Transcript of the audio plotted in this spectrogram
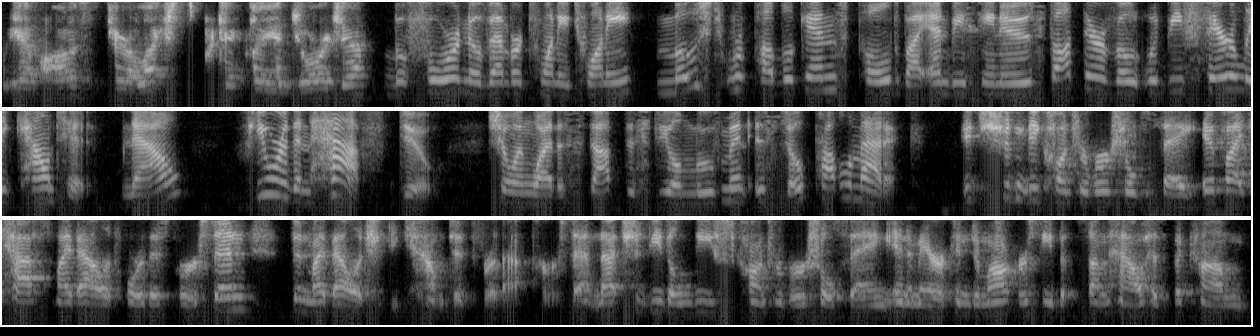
we have honest and fair elections, particularly in Georgia. Before November 2020, most Republicans polled by NBC News thought their vote would be fairly counted. Now, fewer than half do, showing why the Stop the Steal movement is so problematic it shouldn't be controversial to say if I cast my ballot for this person, then my ballot should be counted for that person. That should be the least controversial thing in American democracy, but somehow has become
